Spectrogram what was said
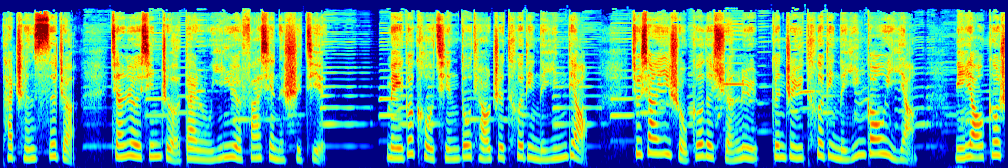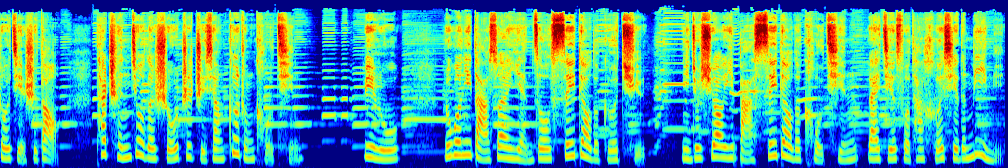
他沉思着，将热心者带入音乐发现的世界。每个口琴都调制特定的音调，就像一首歌的旋律根植于特定的音高一样。民谣歌手解释道，他陈旧的手指指向各种口琴。例如，如果你打算演奏 C 调的歌曲，你就需要一把 C 调的口琴来解锁它和谐的秘密。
